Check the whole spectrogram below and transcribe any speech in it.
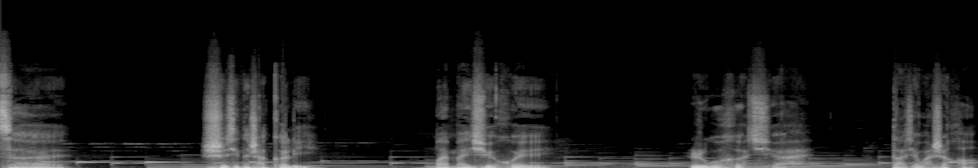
在时间的长河里，慢慢学会如何去爱。大家晚上好，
